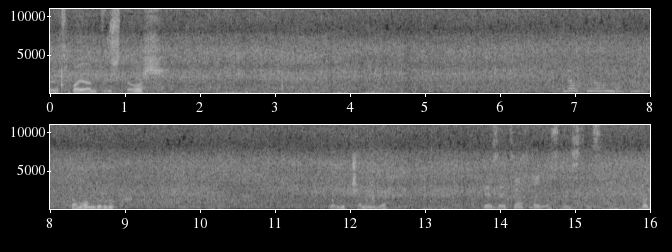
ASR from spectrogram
Evet bayağı bir turist de var. Biraz duralım bakalım. Tamam durduk. Durduk canım gel. Biraz etrafı da göster istiyorsan. Bak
